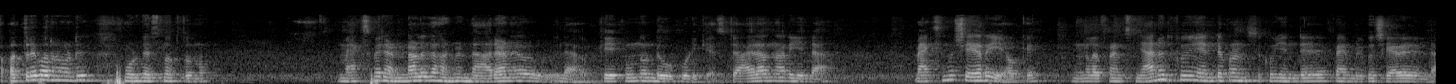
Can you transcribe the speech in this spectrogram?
അപ്പം അത്രേ പറഞ്ഞുകൊണ്ട് മൂഡ് നിർത്തുന്നു. മാക്സിമം രണ്ടാൾ കാണുന്നുണ്ട്. ആരാണ് ഇല്ല കേൾക്കുന്നുണ്ട് പോഡ്കാസ്റ്റ് ആരാണെന്ന് അറിയില്ല. മാക്സിമം ഷെയർ ചെയ്യുക ഓക്കെ നിങ്ങളെ ഫ്രണ്ട്സ് ഞാനൊരിക്കലും എന്റെ ഫ്രണ്ട്സിനും എന്റെ ഫാമിലിക്കും ഷെയർ ചെയ്യില്ല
